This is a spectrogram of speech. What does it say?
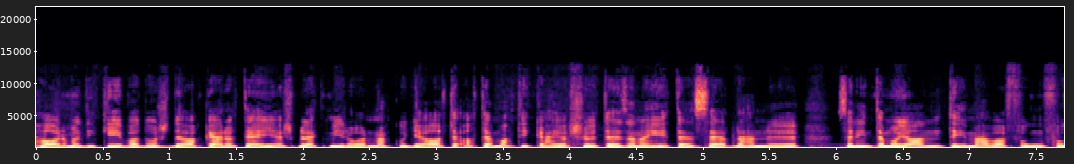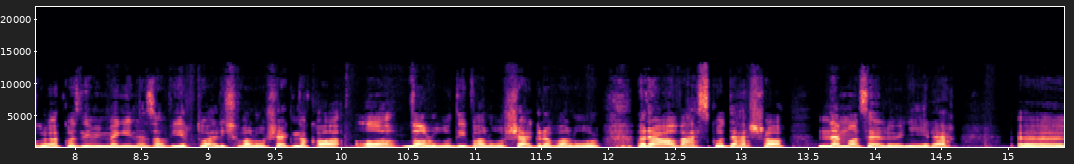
harmadik évados, de akár a teljes Black Mirrornak ugye a, te, a tematikája, sőt ezen a héten szerdán szerintem olyan témával fogunk foglalkozni, ami megint ez a virtuális valóságnak a, a valódi valóságra való ráavászkodása, nem az előnyére. Ö,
